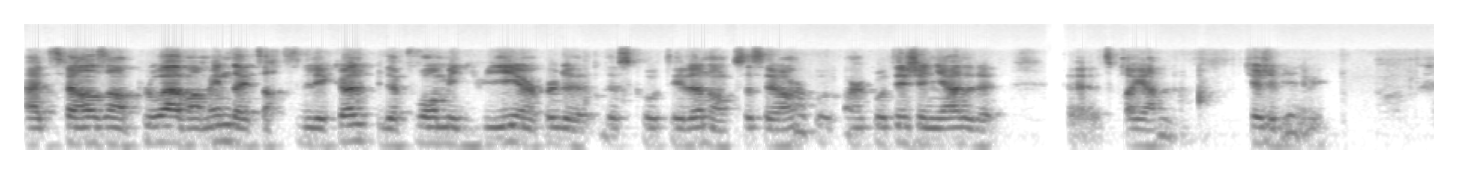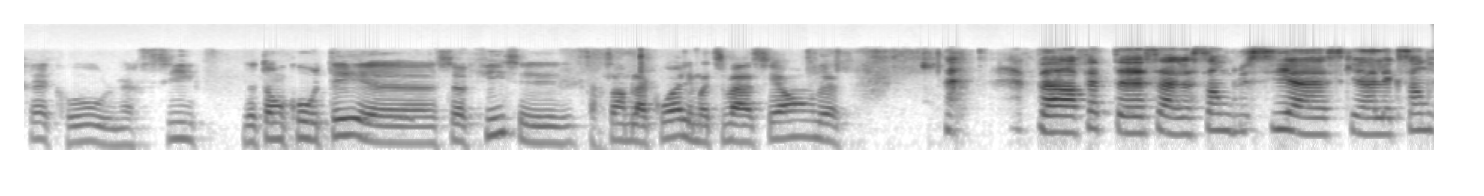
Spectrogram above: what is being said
à différents emplois avant même d'être sorti de l'école, puis de pouvoir m'aiguiller un peu de, ce côté-là. Donc, ça, c'est vraiment un, côté génial euh, du programme que j'ai bien aimé. Très cool, merci. De ton côté, euh, Sophie, ça ressemble à quoi, les motivations? Ben, en fait, euh, ça ressemble aussi à ce qu'Alexandre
